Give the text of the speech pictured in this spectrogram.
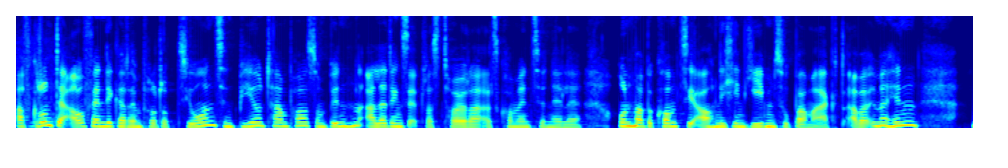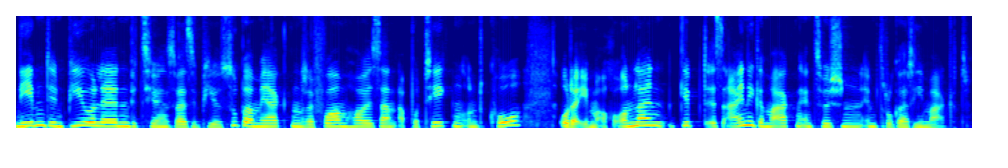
Aufgrund der aufwendigeren Produktion sind Biotampons und Binden allerdings etwas teurer als konventionelle. Und man bekommt sie auch nicht in jedem Supermarkt. Aber immerhin, neben den Bioläden bzw. Bio-Supermärkten, Reformhäusern, Apotheken und Co. oder eben auch online gibt es einige Marken inzwischen im Drogeriemarkt.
